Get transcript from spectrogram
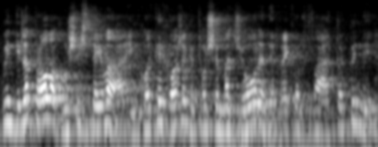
quindi la prova consisteva in qualche cosa che fosse maggiore del record fatto e quindi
